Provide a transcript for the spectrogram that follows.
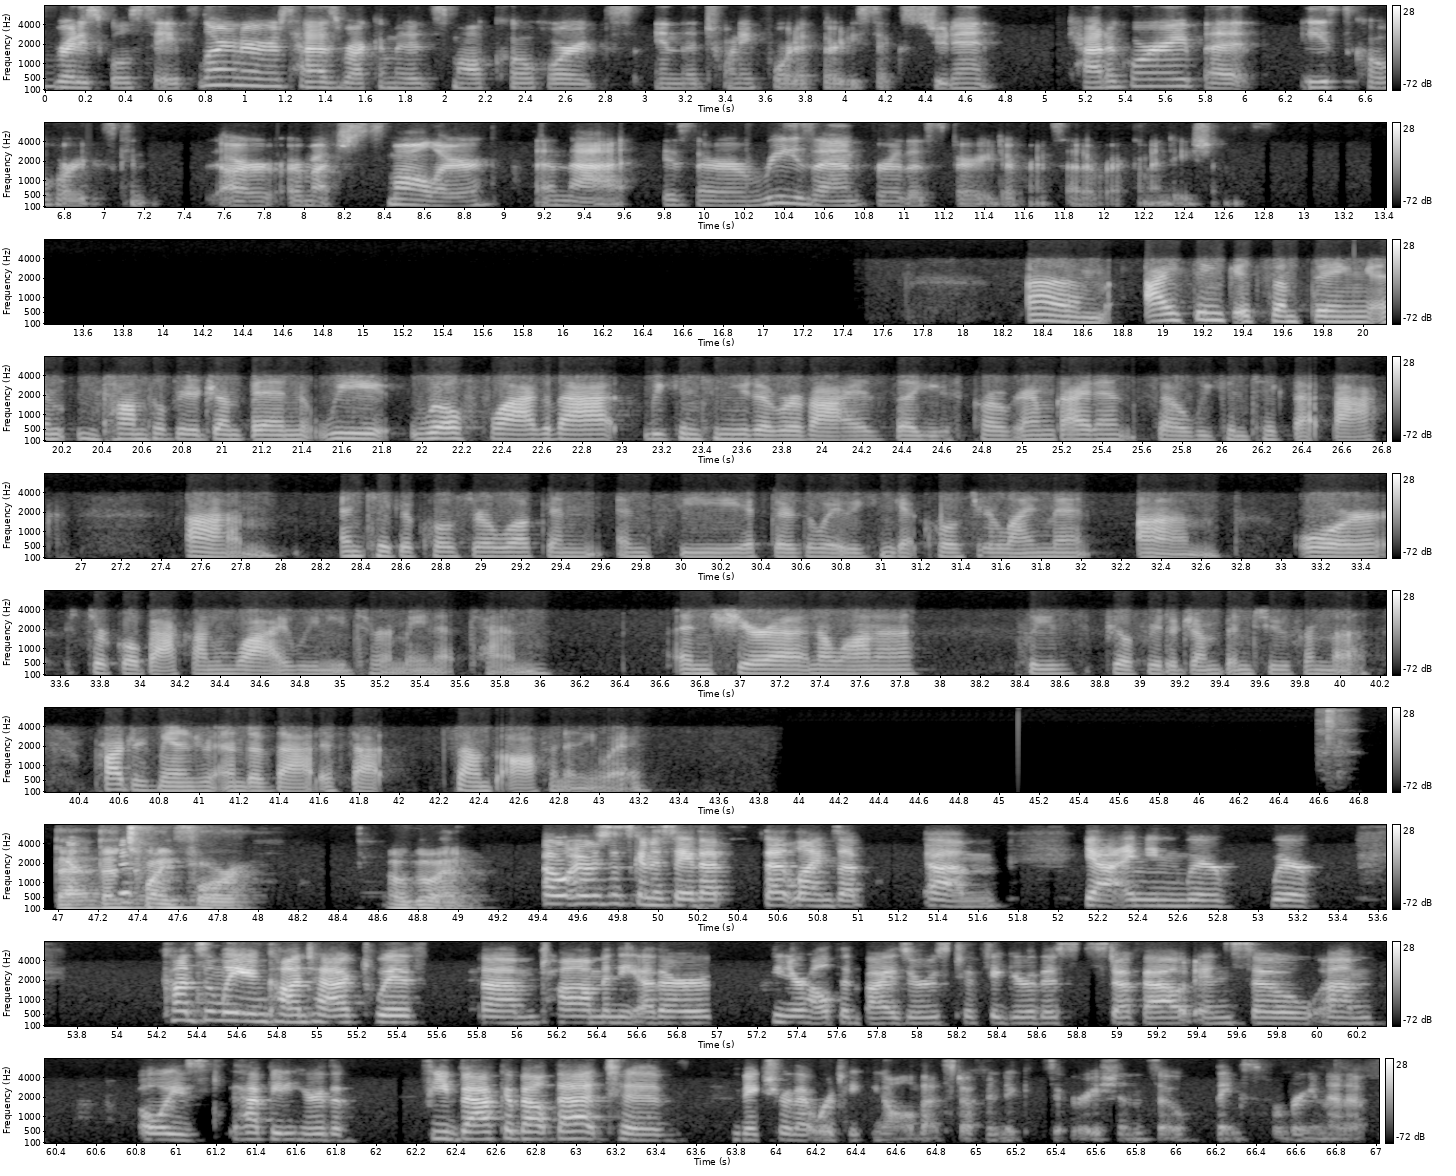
Ready School Safe Learners has recommended small cohorts in the 24 to 36 student category, but these cohorts can are, are much smaller than that. Is there a reason for this very different set of recommendations? Um, I think it's something, and Tom, feel free to jump in. We will flag that. We continue to revise the youth program guidance, so we can take that back um, and take a closer look and, and see if there's a way we can get closer alignment um, or circle back on why we need to remain at 10 and Shira and Alana, please feel free to jump into from the project management end of that if that sounds off in any way. That that 24. Oh, go ahead. Oh, I was just going to say that that lines up. Um, yeah, I mean we're we're constantly in contact with um, Tom and the other senior health advisors to figure this stuff out. And so um, always happy to hear the feedback about that to make sure that we're taking all that stuff into consideration. So thanks for bringing that up.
